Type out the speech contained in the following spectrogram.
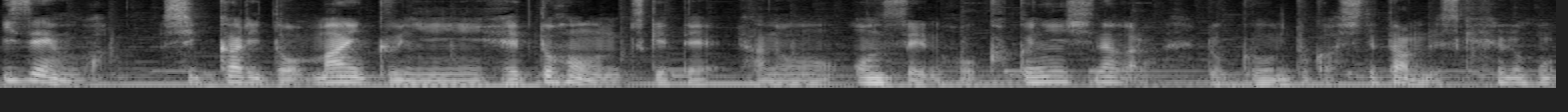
以前はしっかりとマイクにヘッドホンつけてあの音声の方確認しながら録音とかしてたんですけれども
